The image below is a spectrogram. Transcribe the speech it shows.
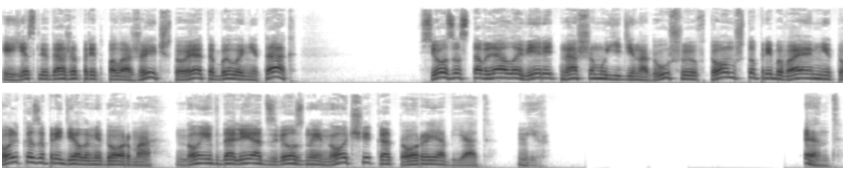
И если даже предположить, что это было не так, все заставляло верить нашему единодушию в том, что пребываем не только за пределами Дорма, но и вдали от звездной ночи, которой объят мир. Энд.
